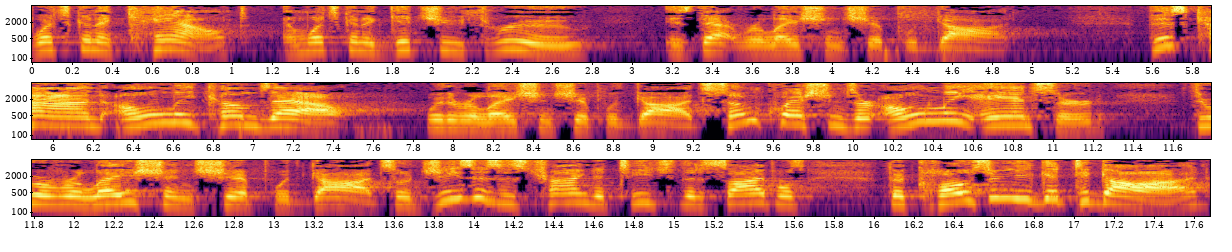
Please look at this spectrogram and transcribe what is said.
what's going to count and what's going to get you through is that relationship with God. This kind only comes out with a relationship with God. Some questions are only answered through a relationship with God. So Jesus is trying to teach the disciples the closer you get to God,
